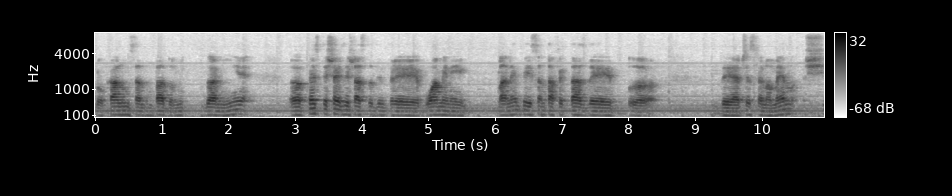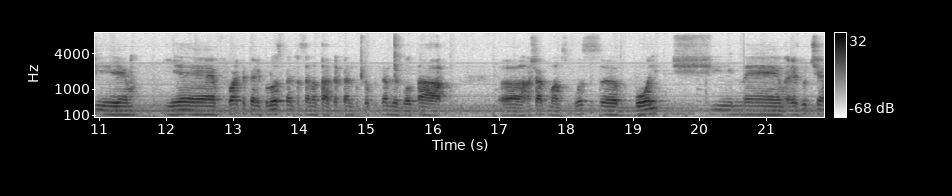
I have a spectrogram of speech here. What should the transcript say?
local, nu mi s-a întâmplat doar mie. Uh, peste 60% dintre oamenii planetei sunt afectați de, de acest fenomen și e foarte periculos pentru sănătate, pentru că putem dezvolta, așa cum am spus, boli și ne reducem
